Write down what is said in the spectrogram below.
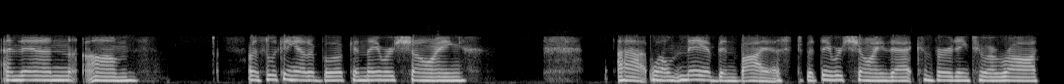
And then um, I was looking at a book and they were showing, uh, well, may have been biased, but they were showing that converting to a Roth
